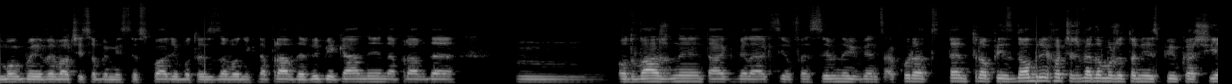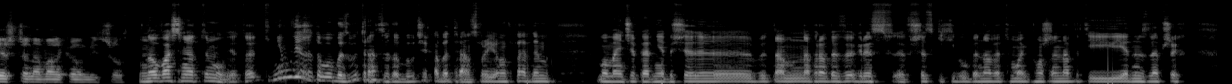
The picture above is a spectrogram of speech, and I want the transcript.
mógłby wywalczyć sobie miejsce w składzie, bo to jest zawodnik naprawdę wybiegany, naprawdę mm, odważny, tak, wiele akcji ofensywnych, więc akurat ten trop jest dobry, chociaż wiadomo, że to nie jest piłkarz jeszcze na walkę o mistrzostwo. No właśnie o tym mówię. To, nie mówię, że to byłby zły transfer, to był ciekawy transfer i on w pewnym momencie pewnie by się by tam naprawdę wygryzł wszystkich i byłby nawet, może nawet i jednym z lepszych E,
